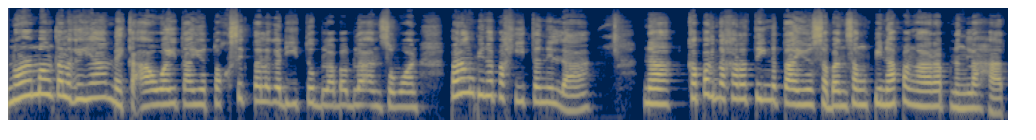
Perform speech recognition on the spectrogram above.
Normal talaga yan. May kaaway tayo. Toxic talaga dito. Blah, blah, blah, and so on. Parang pinapakita nila na kapag nakarating na tayo sa bansang pinapangarap ng lahat,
